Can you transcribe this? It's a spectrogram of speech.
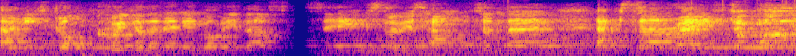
and he's gone quicker than anybody thus. Six, Lewis Hamilton there, and Stan Reigns to pole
